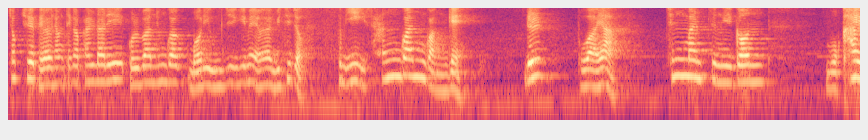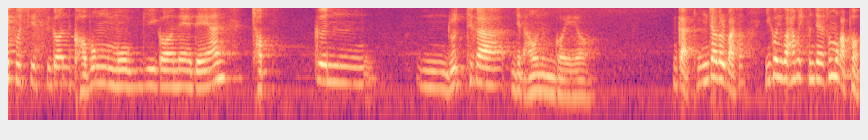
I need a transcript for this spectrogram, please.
척추의 배열 상태가 팔다리 골반 흉곽 머리 움직임에 영향을 미치죠. 그럼 이 상관관계를 보아야 측만증이건 뭐 카이포시스건 거북목이건에 대한 접근 음, 루트가 이제 나오는 거예요. 그러니까 동작을 봐서 이거 이거 하고 싶은데 손목 아파.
